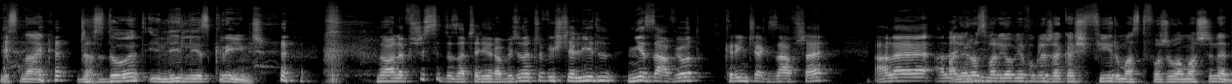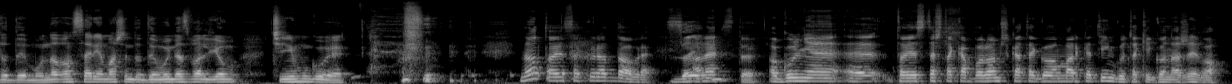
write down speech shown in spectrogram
Jest Nike, just do it i Lidl jest cringe. no ale wszyscy to zaczęli robić. No oczywiście Lidl nie zawiódł, cringe jak zawsze. Ale, ale, Ale rozwaliło mnie w ogóle, że jakaś firma stworzyła maszynę do dymu, nową serię maszyn do dymu i nazwali ją Cień Mgły. No to jest akurat dobre. Zajebiste. Ogólnie e, to jest też taka bolączka tego marketingu takiego na żywo.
